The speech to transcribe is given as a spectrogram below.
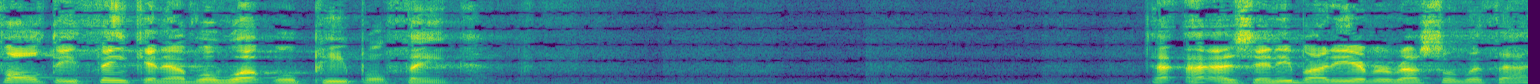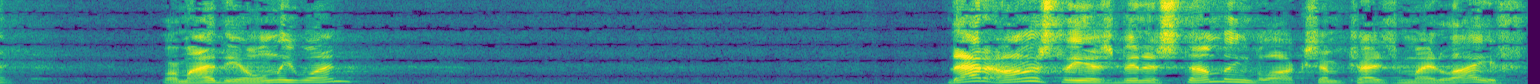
faulty thinking of, well, what will people think? Has anybody ever wrestled with that? Or am I the only one? That honestly has been a stumbling block sometimes in my life.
